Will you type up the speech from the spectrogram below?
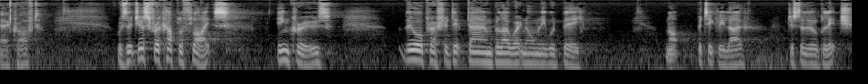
aircraft was that just for a couple of flights in cruise, the oil pressure dipped down below where it normally would be. Not particularly low, just a little glitch.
